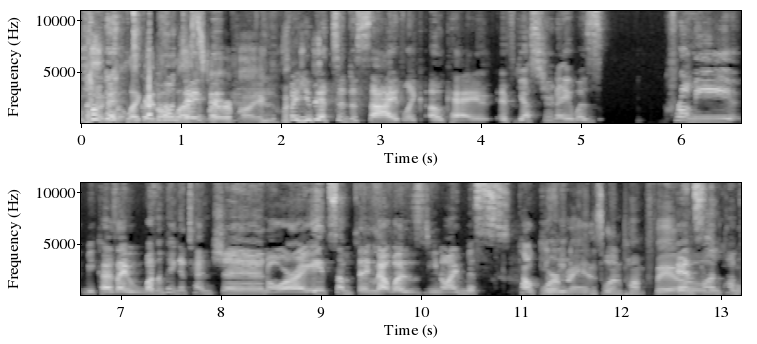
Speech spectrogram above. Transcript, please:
is fun, but like in a less Day, but- terrifying. way. but you get to decide like okay if yesterday was crummy because i wasn't paying attention or i ate something that was you know i miscalculated. or my insulin pump failed. Insulin pump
